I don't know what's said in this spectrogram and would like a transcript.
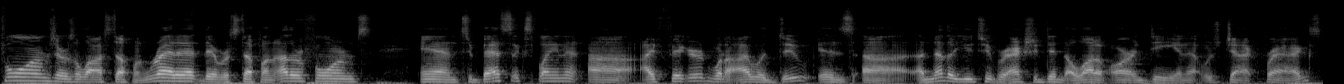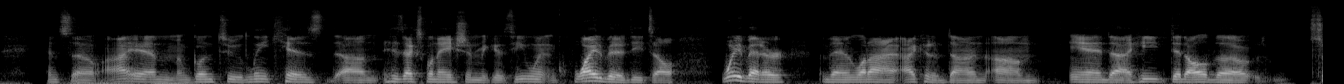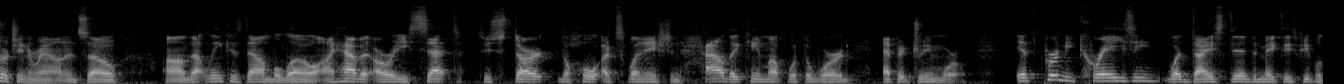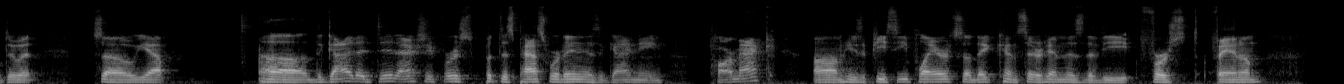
forums. There was a lot of stuff on Reddit. There was stuff on other forums. And to best explain it, uh, I figured what I would do is uh, another YouTuber actually did a lot of R&D, and that was Jackfrags. And so I am I'm going to link his um, his explanation because he went in quite a bit of detail, way better than what I, I could have done. Um, and uh, he did all the searching around. And so um, that link is down below. I have it already set to start the whole explanation how they came up with the word Epic Dream World. It's pretty crazy what Dice did to make these people do it. So, yeah. Uh, the guy that did actually first put this password in is a guy named Tarmac. Um, he's a PC player, so they consider him as the, the first Phantom.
